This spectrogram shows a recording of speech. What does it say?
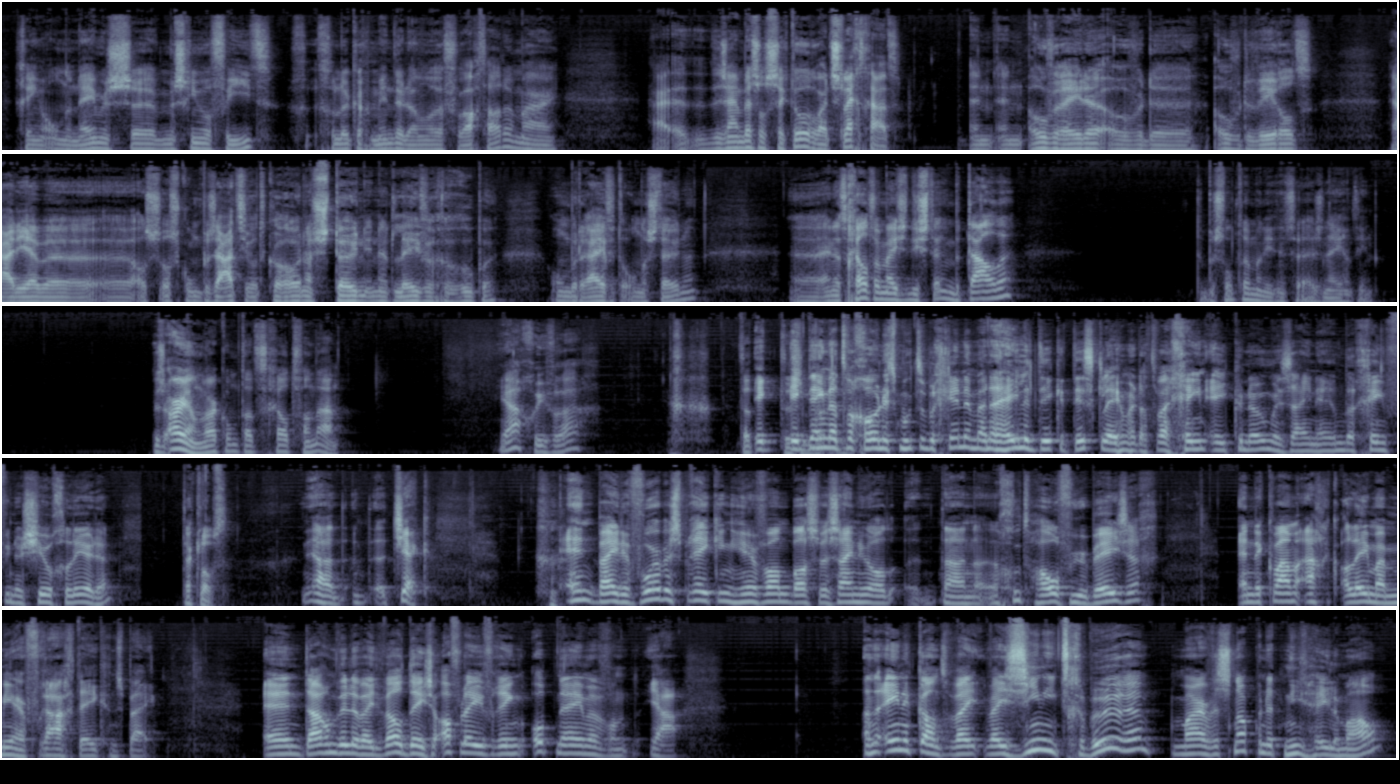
Gingen ondernemers uh, misschien wel failliet. Gelukkig minder dan we verwacht hadden. Maar ja, er zijn best wel sectoren waar het slecht gaat. En, en overheden over de, over de wereld, ja, die hebben uh, als, als compensatie wat coronasteun in het leven geroepen om bedrijven te ondersteunen. En het geld waarmee ze die steun betaalden, dat bestond helemaal niet in 2019. Dus Arjan, waar komt dat geld vandaan? Ja, goede vraag. Dat, ik ik denk dat we gewoon eens moeten beginnen met een hele dikke disclaimer dat wij geen economen zijn en geen financieel geleerden. Dat klopt. Ja, check. en bij de voorbespreking hiervan, Bas, we zijn nu al een goed half uur bezig. En er kwamen eigenlijk alleen maar meer vraagtekens bij. En daarom willen wij wel deze aflevering opnemen van, ja, aan de ene kant, wij, wij zien iets gebeuren, maar we snappen het niet helemaal.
